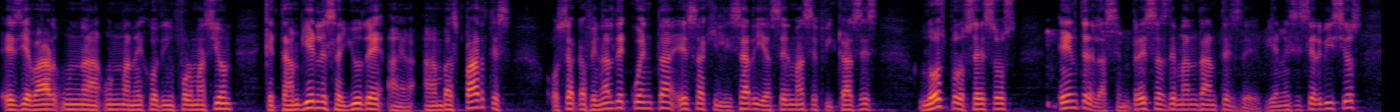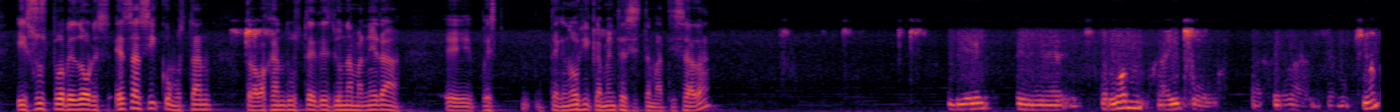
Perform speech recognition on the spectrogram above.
es llevar una, un manejo de información que también les ayude a, ambas partes. O sea, que a final de cuenta es agilizar y hacer más eficaces los procesos entre las empresas demandantes de bienes y servicios y sus proveedores. Es así como están trabajando ustedes de una manera eh, pues tecnológicamente sistematizada? Bien, eh, perdón ahí por hacer la interrupción,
